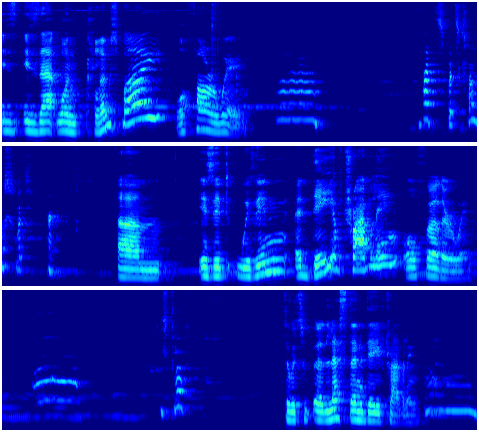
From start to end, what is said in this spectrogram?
Is is that one close by or far away? mm. What's what's close? What's uh. Um, is it within a day of traveling or further away? mm, it's close. So it's uh, less than a day of traveling. Mm,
